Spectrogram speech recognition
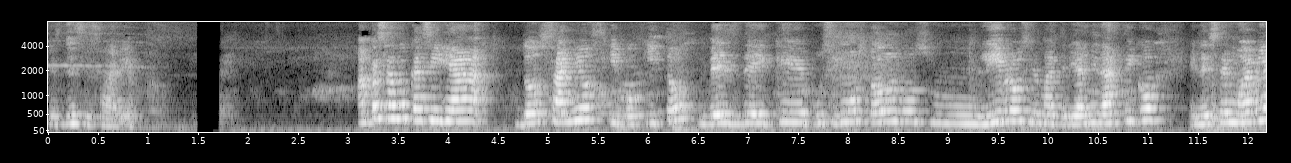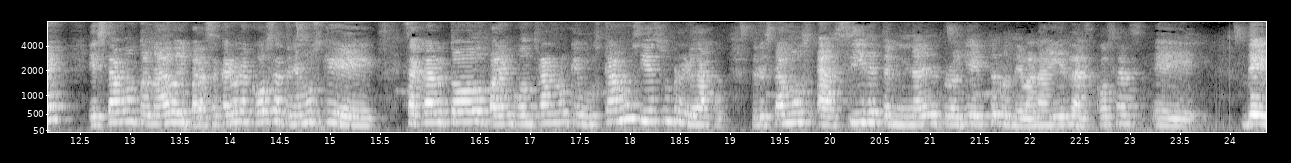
es necesario. Han pasado casi ya dos años y poquito desde que pusimos todos los mm, libros y el material didáctico en este mueble. Está amontonado y para sacar una cosa tenemos que sacar todo para encontrar lo que buscamos y es un relajo. Pero estamos así de terminar el proyecto donde van a ir las cosas eh, de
